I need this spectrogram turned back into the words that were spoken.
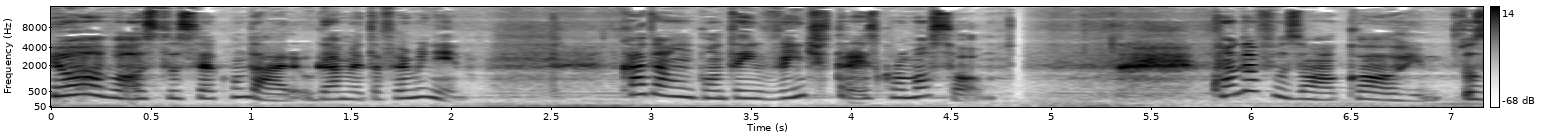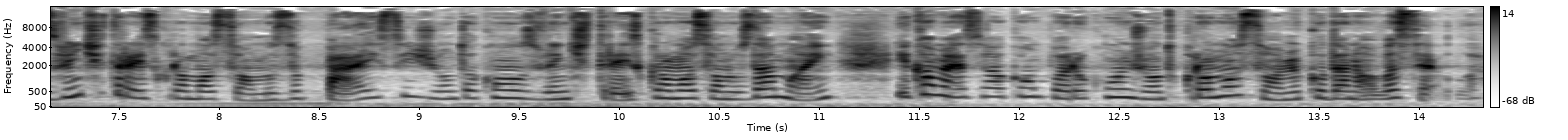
e o ovócito secundário, o gameta feminino. Cada um contém 23 cromossomos. Quando a fusão ocorre, os 23 cromossomos do pai se juntam com os 23 cromossomos da mãe e começam a compor o conjunto cromossômico da nova célula.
